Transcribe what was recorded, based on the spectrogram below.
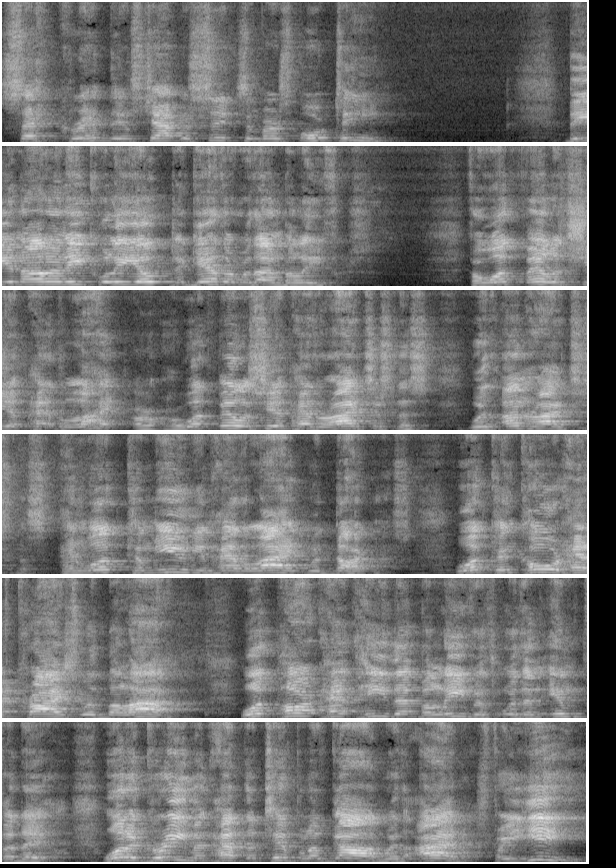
2 Corinthians chapter 6 and verse 14. Be ye not unequally yoked together with unbelievers. For what fellowship hath light, or, or what fellowship hath righteousness with unrighteousness? And what communion hath light with darkness? What concord hath Christ with Belial? What part hath he that believeth with an infidel? What agreement hath the temple of God with idols? For ye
